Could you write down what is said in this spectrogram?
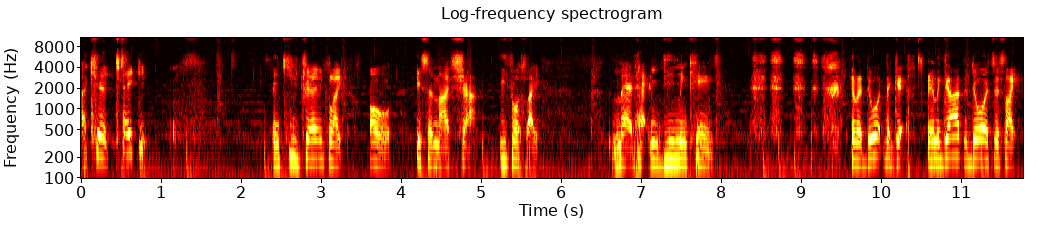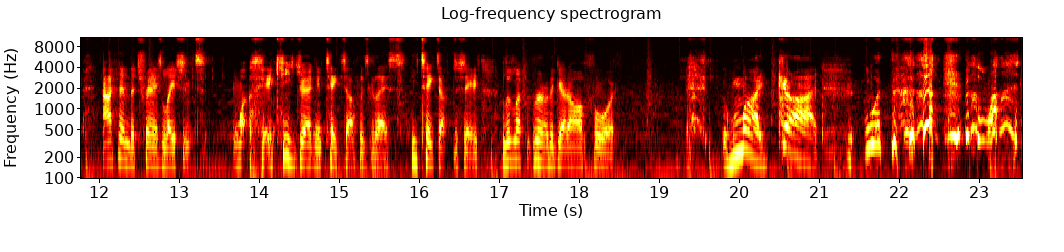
I can't take it. And Keith Dragon like, oh, it's a nice shot. He was like Manhattan Demon King. and the door, the and the guy at the door is just like, I hand the translations. And Keith Dragon takes off his glass. He takes off the shades. Look like we're to get all four. My God! What the? what?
